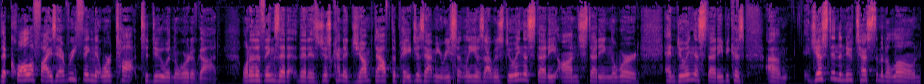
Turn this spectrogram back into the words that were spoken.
that qualifies everything that we're taught to do in the Word of God. One of the things that, that has just kind of jumped out the pages at me recently is I was doing a study on studying the Word and doing a study because um, just in the New Testament alone,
